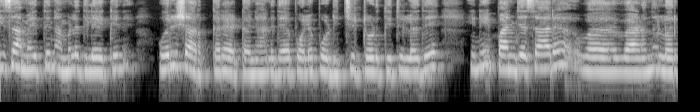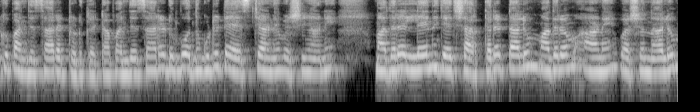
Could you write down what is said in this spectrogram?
ഈ സമയത്ത് നമ്മൾ ഇതിലേക്ക് ഒരു ശർക്കര കേട്ടോ ഞാൻ ഇതേപോലെ പൊടിച്ചിട്ട് കൊടുത്തിട്ടുള്ളത് ഇനി പഞ്ചസാര വേണമെന്നുള്ളവർക്ക് പഞ്ചസാര ഇട്ട് കൊടുക്കുക കേട്ടോ. പഞ്ചസാര ഇടുമ്പോൾ ഒന്നും കൂടി ടേസ്റ്റാണ്. പക്ഷേ ഞാൻ മധുരം അല്ലേന്ന് വിചാരിച്ച് ശർക്കര ഇട്ടാലും മധുരം ആണ്. പക്ഷെ എന്നാലും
